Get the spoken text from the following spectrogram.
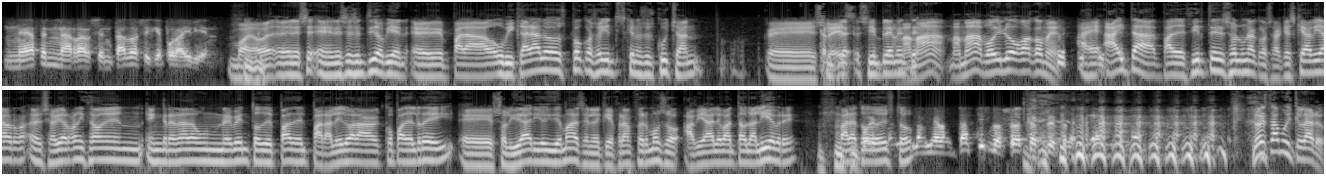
me hacen narrar sentado, así que por ahí bien. Bueno, en ese, en ese sentido, bien. Eh, para ubicar a los pocos oyentes que nos escuchan, eh, simple- simplemente... Mamá, mamá, voy luego a comer. Eh, Aita, para decirte solo una cosa, que es que había eh, se había organizado en, en Granada un evento de pádel paralelo a la Copa del Rey, eh, solidario y demás, en el que Fran Fermoso había levantado la liebre para todo esto. Lo levantasteis vosotros. No está muy claro.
